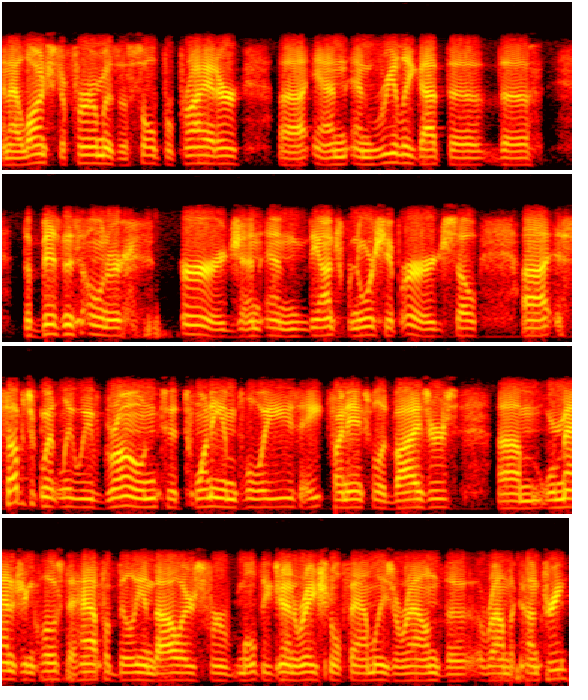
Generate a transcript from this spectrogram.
and I launched a firm as a sole proprietor, uh, and and really got the the the business owner urge and, and the entrepreneurship urge. So, uh, subsequently, we've grown to 20 employees, eight financial advisors. Um, we're managing close to half a billion dollars for multi generational families around the around the country,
